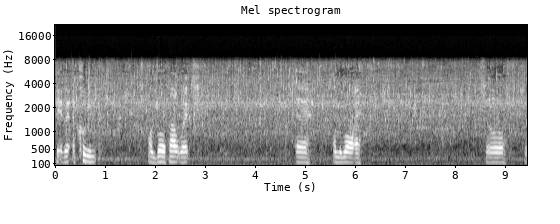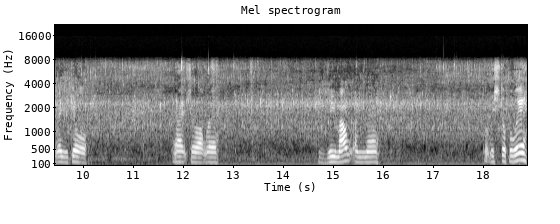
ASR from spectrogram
bit of a, a, current on both outlets uh, on the water. So so there you go. Right so I'll uh, zoom out and uh, put this stuff away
